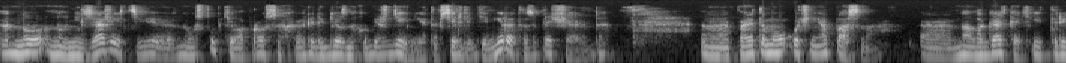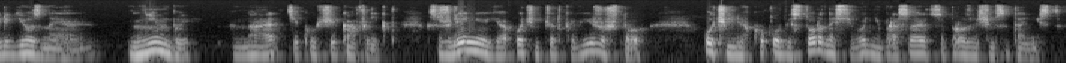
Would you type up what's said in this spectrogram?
Но, но нельзя же идти на уступки в вопросах религиозных убеждений. Это все религии мира это запрещают. Да? Поэтому очень опасно налагать какие-то религиозные нимбы на текущий конфликт. К сожалению, я очень четко вижу, что очень легко обе стороны сегодня бросаются прозвищем сатанистов.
